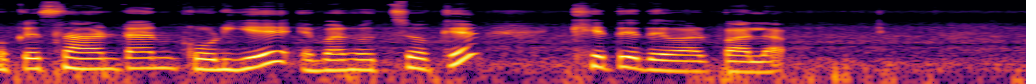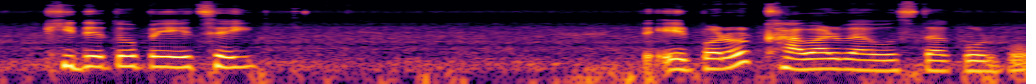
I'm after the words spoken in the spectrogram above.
ওকে স্নান টান করিয়ে এবার হচ্ছে ওকে খেতে দেওয়ার পালা। খিদে তো পেয়েছেই। এরপর ওর খাবার ব্যবস্থা করব।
